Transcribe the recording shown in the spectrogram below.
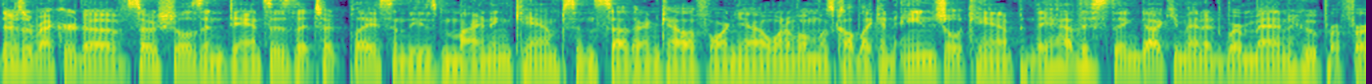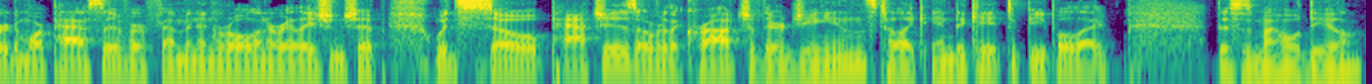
There's a record of socials and dances that took place in these mining camps in Southern California. One of them was called like an angel camp, and they have this thing documented where men who preferred a more passive or feminine role in a relationship would sew patches over the crotch of their jeans to like indicate to people, like, this is my whole deal.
